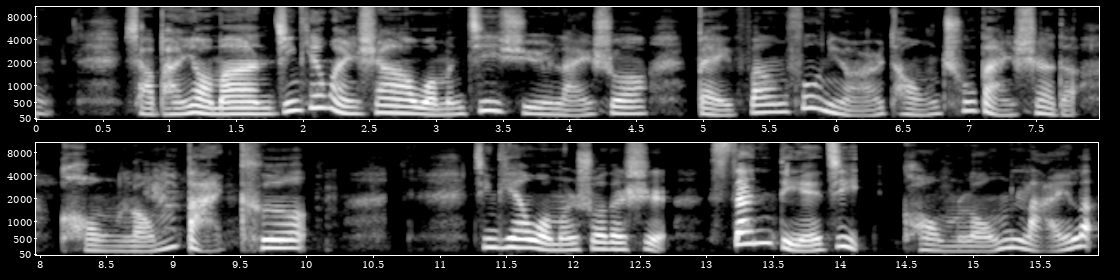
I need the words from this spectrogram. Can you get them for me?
嗯，小朋友们，今天晚上我们继续来说北方妇女儿童出版社的《恐龙百科》。今天我们说的是《三叠纪》，恐龙来了。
